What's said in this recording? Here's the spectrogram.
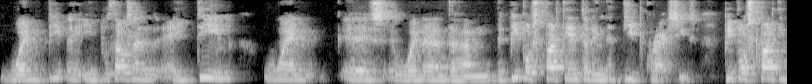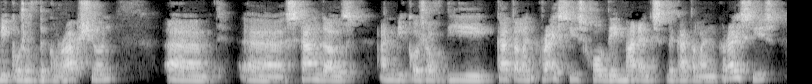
when people in 2018 when when uh, the, um, the, People's Party entered in a deep crisis. People's Party, because of the corruption um, uh, scandals and because of the Catalan crisis, how they managed the Catalan crisis,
